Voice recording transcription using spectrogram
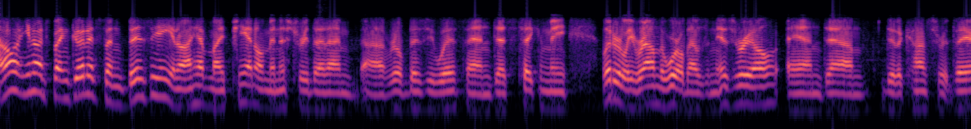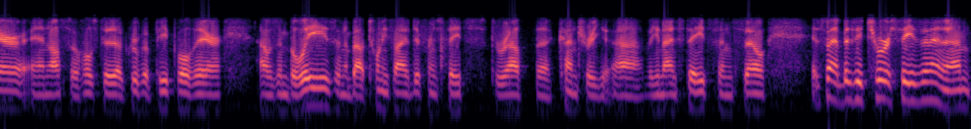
Oh, you know, it's been good. It's been busy. You know, I have my piano ministry that I'm uh, real busy with, and it's taken me literally around the world. I was in Israel and um, did a concert there, and also hosted a group of people there. I was in Belize and about 25 different states throughout the country, uh, the United States, and so it's been a busy tour season. And I'm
